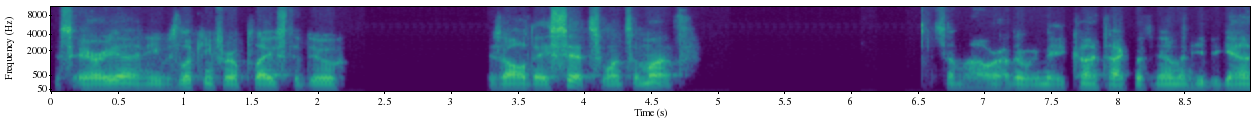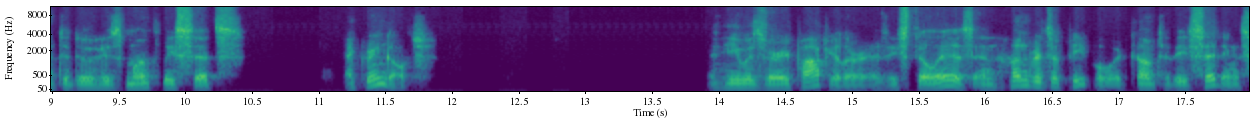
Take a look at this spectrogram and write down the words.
this area and he was looking for a place to do his all day sits once a month. Somehow or other, we made contact with him and he began to do his monthly sits at Green Gulch. And he was very popular, as he still is, and hundreds of people would come to these sittings.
